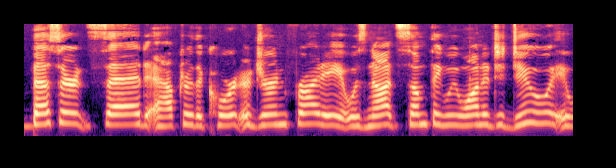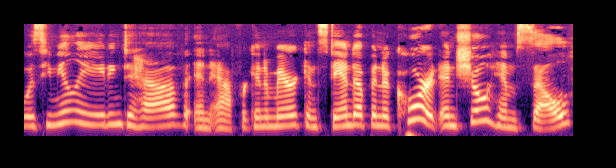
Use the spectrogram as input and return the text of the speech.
Bussert said after the court adjourned Friday, it was not something we wanted to do. It was humiliating to have an African American stand up in a court and show himself.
